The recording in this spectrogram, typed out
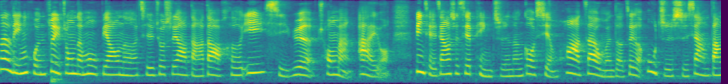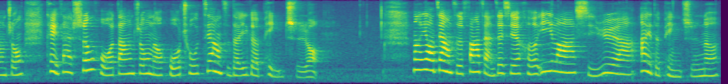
那灵魂最终的目标呢，其实就是要达到合一、喜悦、充满爱哦，并且将这些品质能够显化在我们的这个物质实相当中，可以在生活当中呢，活出这样子的一个品质哦。那要这样子发展这些合一啦、喜悦啊、爱的品质呢，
